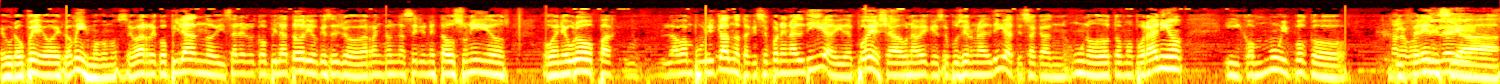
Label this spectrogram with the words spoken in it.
europeo, es lo mismo, como se va recopilando y sale el recopilatorio, qué sé yo, arrancan una serie en Estados Unidos o en Europa, la van publicando hasta que se ponen al día y después ya una vez que se pusieron al día te sacan uno o dos tomos por año y con muy poco Claro, con diferencia.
